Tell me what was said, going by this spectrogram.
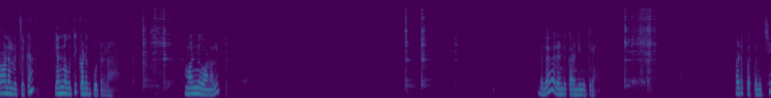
வானல் வச்சுருக்கேன். எண்ணெய் ஊற்றி கடுகு போட்டுடுறேன். மண் வானல் இதில் ரெண்டு கரண்டி ஊற்றுறேன் அடுப்பத்தை வச்சு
